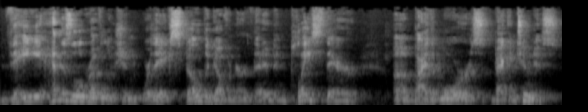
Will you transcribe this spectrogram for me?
they had this little revolution where they expelled the governor that had been placed there uh, by the Moors back in Tunis.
